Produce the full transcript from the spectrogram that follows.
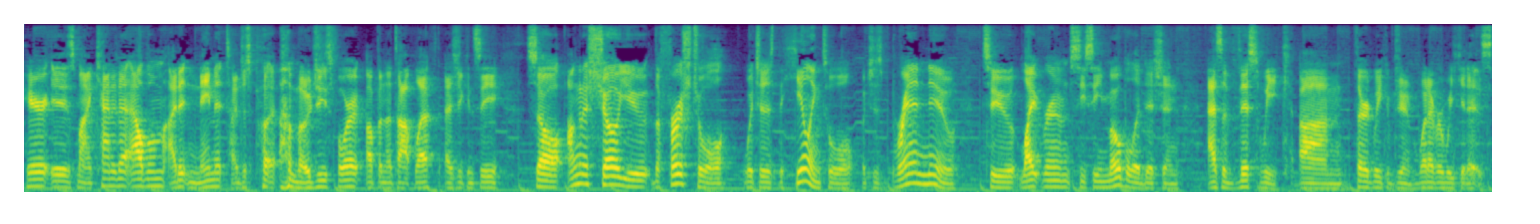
Here is my Canada album. I didn't name it, I just put emojis for it up in the top left, as you can see. So I'm gonna show you the first tool, which is the healing tool, which is brand new to Lightroom CC Mobile Edition as of this week, um, third week of June, whatever week it is.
